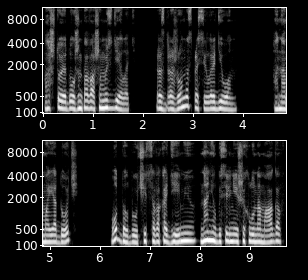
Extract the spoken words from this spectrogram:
А что я должен, по-вашему, сделать? раздраженно спросил Родион. Она моя дочь. Отдал бы учиться в академию, нанял бы сильнейших луномагов,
